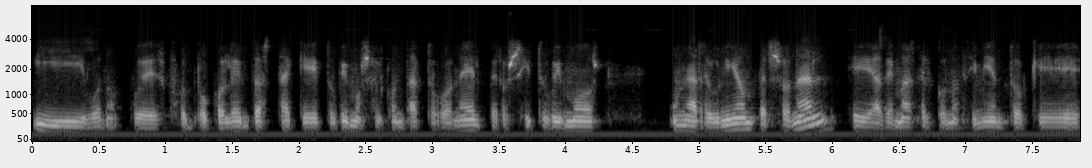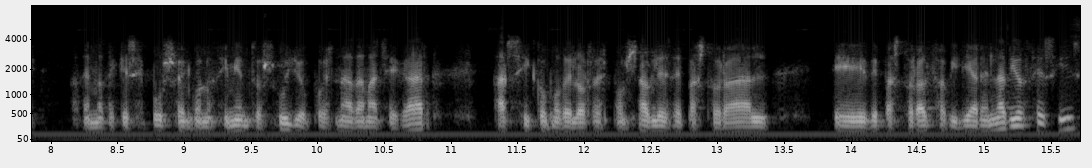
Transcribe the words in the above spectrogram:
y bueno, pues fue un poco lento hasta que tuvimos el contacto con él, pero sí tuvimos una reunión personal, eh, además del conocimiento que, además de que se puso en conocimiento suyo, pues nada más llegar, así como de los responsables de pastoral eh, de pastoral familiar en la diócesis.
